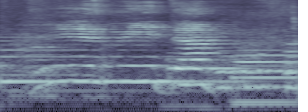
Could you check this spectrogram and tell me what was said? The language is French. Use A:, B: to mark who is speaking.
A: Mise-lui.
